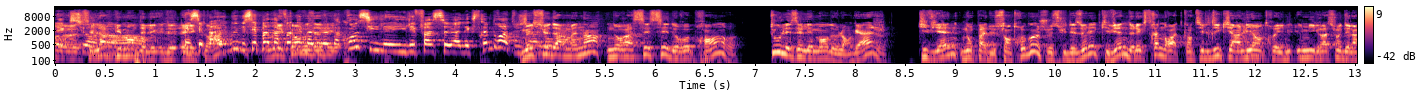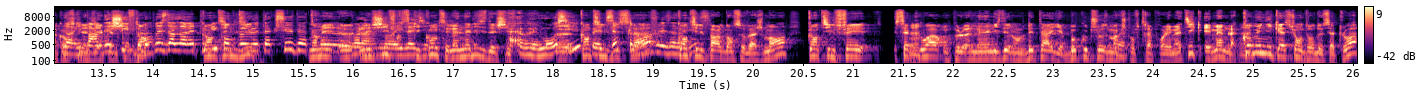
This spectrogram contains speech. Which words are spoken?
l'élection. C'est l'argument électoral. Oui, mais c'est pas de la faute d'Emmanuel Macron s'il est, il est face à l'extrême droite. Monsieur Darmanin n'aura cessé de reprendre tous les éléments de langage qui viennent, non pas du centre-gauche, je suis désolé, qui viennent de l'extrême droite. Quand il dit qu'il y a un lien entre immigration et délinquance, il, il parle des chiffres. le président de la République, on peut le taxer d'être. Non, mais euh, les chiffres, ce qui compte, c'est l'analyse des chiffres. Ah, moi aussi, euh, quand il dit cela, quand il parle d'ensauvagement, quand il fait cette loi, on peut l'analyser dans le détail. Il y a beaucoup de choses, moi, que je trouve très problématiques. Et même la communication autour de cette loi,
